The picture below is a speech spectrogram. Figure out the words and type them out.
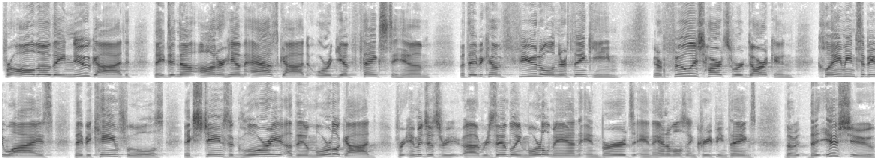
For although they knew God, they did not honor him as God or give thanks to him, but they become futile in their thinking. Their foolish hearts were darkened. Claiming to be wise, they became fools, exchanged the glory of the immortal God for images re, uh, resembling mortal man and birds and animals and creeping things. The, the issue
